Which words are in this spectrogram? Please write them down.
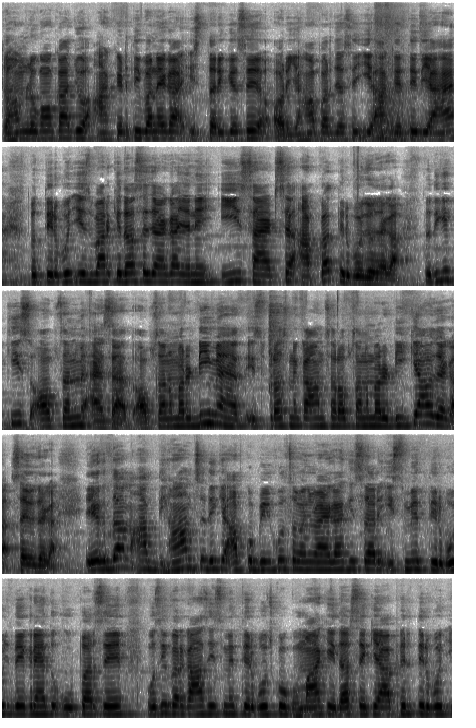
तो हम लोगों का जो आकृति बनेगा इस तरीके से, और यहाँ पर जैसे ये आकृति दिया है तो त्रिभुज इस बार किधर से जाएगा? यानी ई साइड से आपका त्रिभुज हो जाएगा। तो देखिए, किस ऑप्शन में ऐसा है? तो ऑप्शन नंबर डी में है। तो इस प्रश्न का आंसर ऑप्शन नंबर डी क्या हो जाएगा? सही हो जाएगा। एकदम आप ध्यान से देखिए, आपको बिल्कुल समझ में आएगा कि सर इसमें त्रिभुज देख रहे हैं तो ऊपर से उसी प्रकार से इसमें त्रिभुज को घुमा के इधर से किया, फिर त्रिभुज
